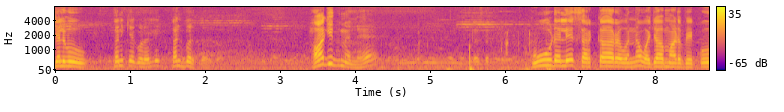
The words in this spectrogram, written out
ಕೆಲವು ತನಿಖೆಗಳಲ್ಲಿ ಕಂಡುಬರ್ತಾ ಇದೆ. ಹಾಗಿದ್ಮೇಲೆ ಕೂಡಲೇ ಸರ್ಕಾರವನ್ನು ವಜಾ ಮಾಡಬೇಕು.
